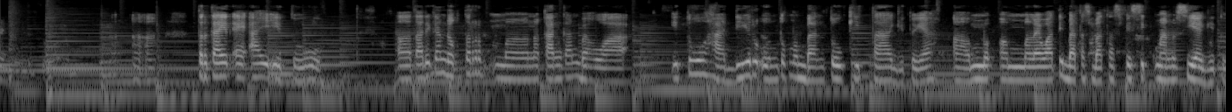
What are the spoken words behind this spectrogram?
ini. Uh, uh, terkait AI itu uh, tadi kan dokter menekankan bahwa itu hadir untuk membantu kita gitu ya um, melewati batas-batas fisik manusia gitu.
